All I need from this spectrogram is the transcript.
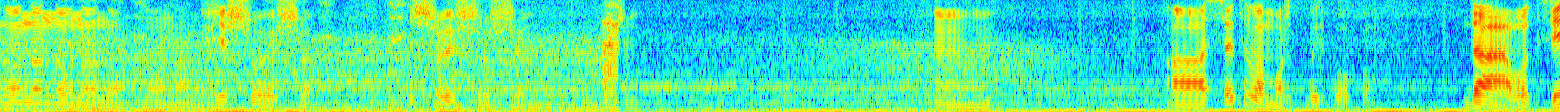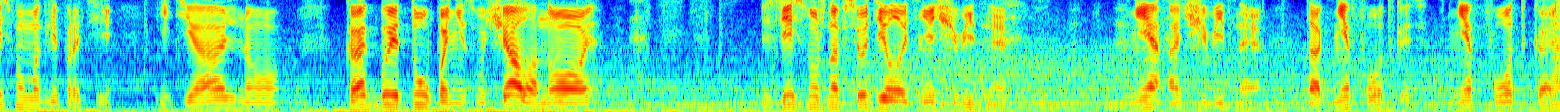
Ну-ну-ну-ну-ну-ну-ну. И шо, и шо. И шо, и. Хм. А с этого может быть боку? Да, вот здесь мы могли пройти. Идеально. Как бы тупо не звучало, но... Здесь нужно все делать неочевидное неочевидное. Так, не фоткать. Не фоткать.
